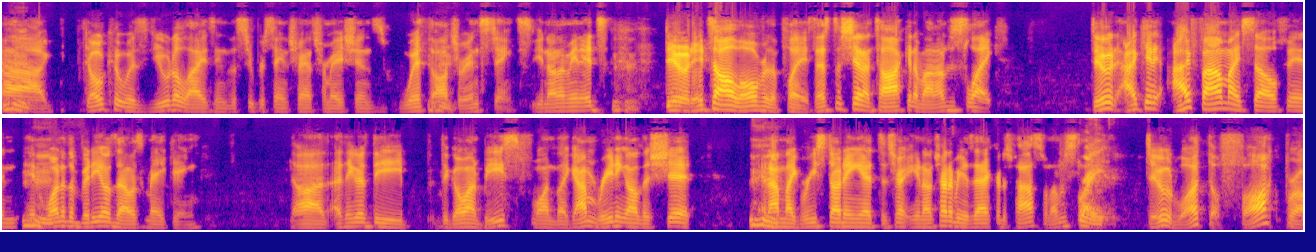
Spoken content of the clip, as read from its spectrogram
Mhm. uh, Goku was utilizing the Super Saiyan transformations with Mhm. Ultra Instincts. You know what I mean? It's Mhm. dude, it's all over the place. That's the shit I'm talking about. I'm just like, dude, I can. I found myself in in Mhm. one of the videos I was making. Uh, I think it was the the Gohan Beast one. Like I'm reading all this shit Mhm. and I'm like restudying it to try, you know, trying to be as accurate as possible. And I'm just like, dude, what the fuck, bro?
